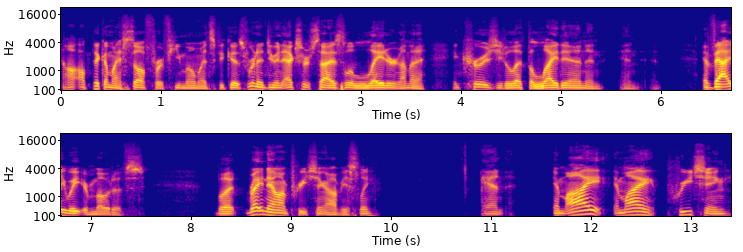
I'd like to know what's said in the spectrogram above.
I'll pick on myself for a few moments because we're going to do an exercise a little later, and I'm going to encourage you to let the light in and, and, and evaluate your motives. But right now, I'm preaching, obviously. And am I, am I preaching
